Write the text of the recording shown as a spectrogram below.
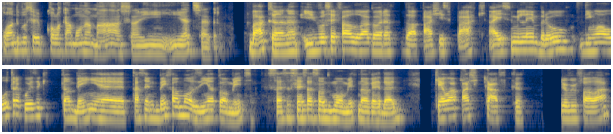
quando você colocar a mão na massa e, e etc. Bacana. E você falou agora do Apache Spark. Aí isso me lembrou de uma outra coisa que também está é, tá sendo bem famosinha atualmente. Essa sensação do momento, na verdade. Que é o Apache Kafka. Já ouviu falar?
